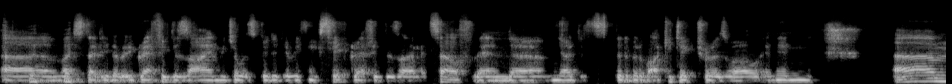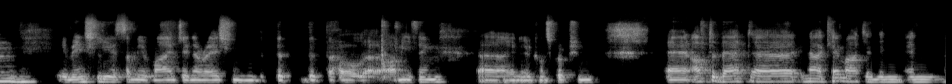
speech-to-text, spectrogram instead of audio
Um, I studied a bit of graphic design, which I was good at everything except graphic design itself. And, um, you know, just did a bit of architecture as well. And then um, eventually, as somebody of my generation, the whole uh, army thing, uh, you know, conscription. And after that, uh, I came out and then and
